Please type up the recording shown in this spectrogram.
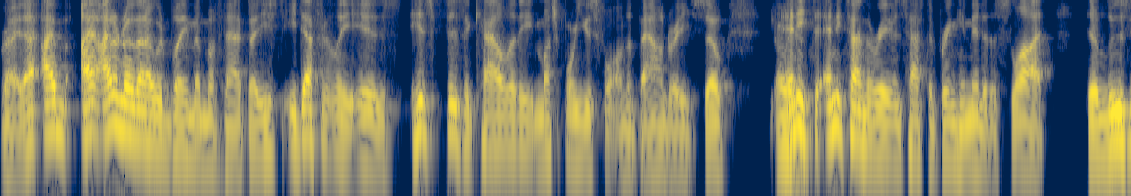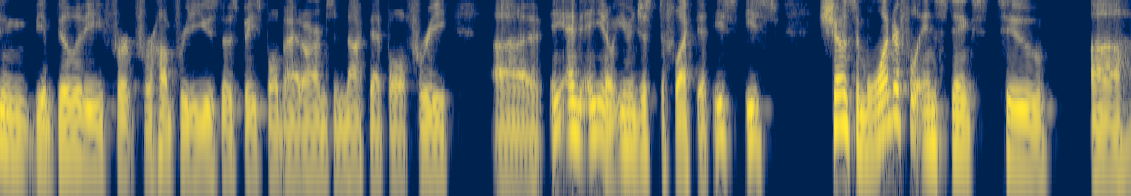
Right. I, I'm. I, I don't know that I would blame him of that, but he's he definitely is his physicality much more useful on the boundary. So oh, any yeah. anytime the Ravens have to bring him into the slot, they're losing the ability for for Humphrey to use those baseball bat arms and knock that ball free. Uh, and and you know even just deflect it. He's he's shown some wonderful instincts to uh,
